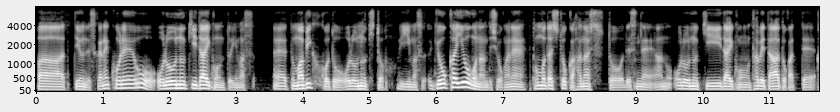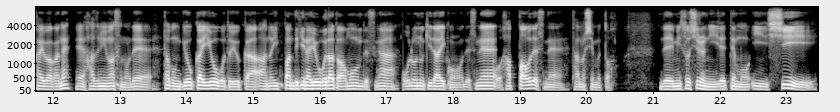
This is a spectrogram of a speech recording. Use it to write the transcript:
ぱっていうんですかね、これをおろ抜き大根と言います。えっ、ー、と、間引くことをおろ抜きと言います。業界用語なんでしょうかね。友達とか話すとですね、あの、おろ抜き大根を食べたとかって会話がね、えー、弾みますので、多分業界用語というか、あの、一般的な用語だとは思うんですが、おろ抜き大根をですね、葉っぱをですね、楽しむと。で、味噌汁に入れてもいいし、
